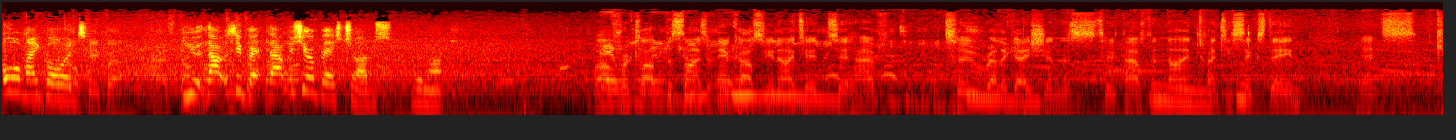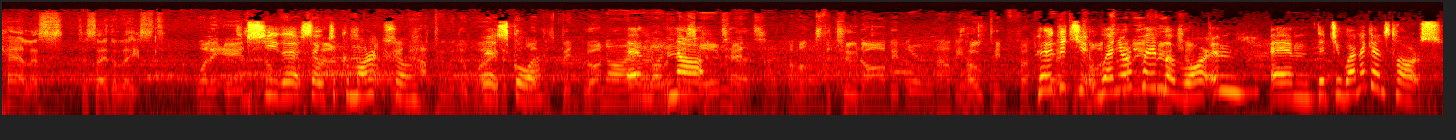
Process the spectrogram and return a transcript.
oh my god. goalkeeper has done You, that was your stop be- that was your best chance, Remark. Well, for a club a the size of. Newcastle United to have two relegations, 2009, 2016, it's careless to say the least. Well, it is. see the Celtic Amorix on the score? No, um, no. Amongst the two Narby, but yeah. be hoping for. Who did you, when you were playing with um, did you win against Hearts?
